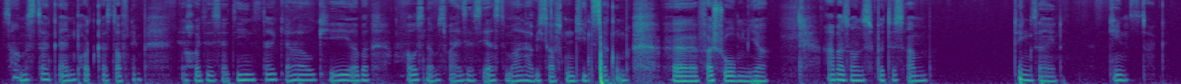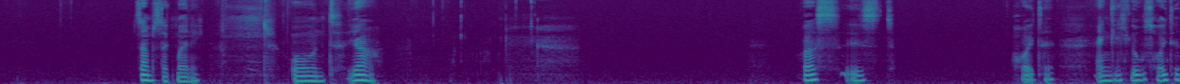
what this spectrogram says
Samstag einen Podcast aufnehmen. Heute ist ja Dienstag, ja, okay, aber ausnahmsweise das erste Mal habe ich es auf den Dienstag um, äh, verschoben, ja. Aber sonst wird es am Ding sein. Dienstag. Samstag meine ich. Und ja. Was ist heute eigentlich los? Heute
